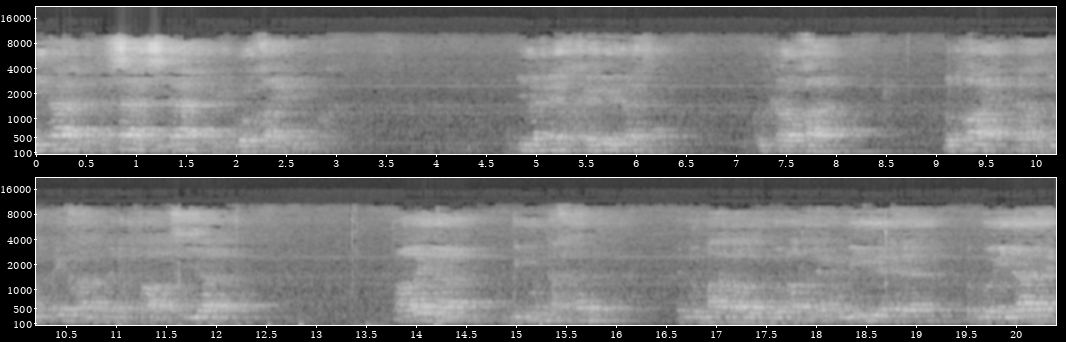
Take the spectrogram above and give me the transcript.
بهذا الأساس دائم يكون خير. إذا الإخ خبير مثلا كنت وقال بالطائع من الطائع سيارة طارينا بدون تخلف إنه مع بعض نطلع وإلى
